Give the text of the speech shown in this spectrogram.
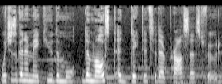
which is going to make you the, mo- the most addicted to their processed food.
